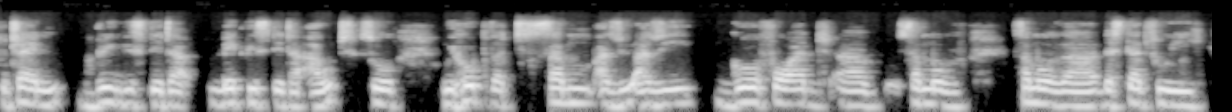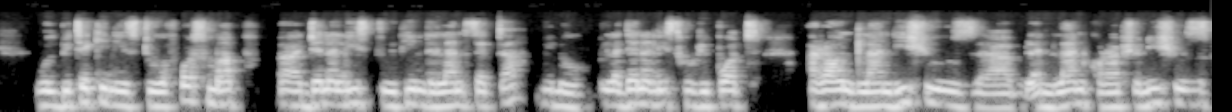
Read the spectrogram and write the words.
to try and bring this data, make this data out. So we hope that some, as we as we go forward, uh, some of some of the, the steps we will be taking is to, of course, map uh, journalists within the land sector. You know, journalists who report around land issues uh, and land corruption issues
